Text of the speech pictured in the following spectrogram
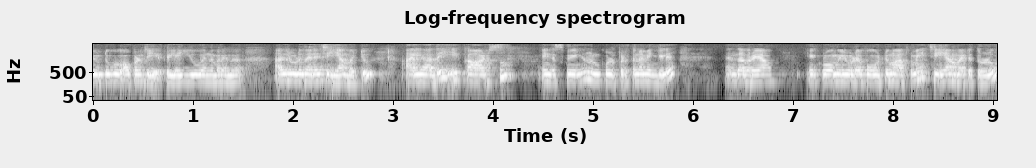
യൂട്യൂബ് ഓപ്പൺ ചെയ്യത്തില്ലേ യു എന്ന് പറയുന്നത് അതിലൂടെ തന്നെ ചെയ്യാൻ പറ്റും. അല്ലാതെ ഈ കാർഡ്സും എന്റെ സ്ക്രീനും നമുക്ക് ഉൾപ്പെടുത്തണമെങ്കിൽ എന്താ പറയാ ഈ ക്രോമിലൂടെ പോയിട്ട് മാത്രമേ ചെയ്യാൻ പറ്റത്തുള്ളൂ.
